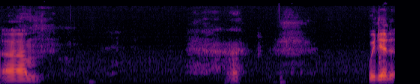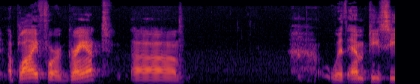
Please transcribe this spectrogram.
Um, we did apply for a grant uh, with MPCA.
